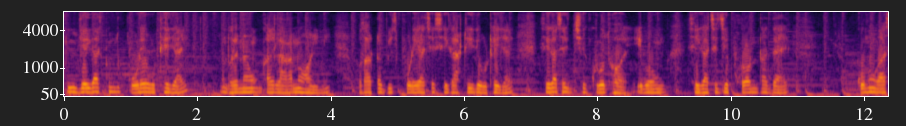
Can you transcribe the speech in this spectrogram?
কিন্তু যেই গাছ কিন্তু পড়ে উঠে যায় ধরে নাও গাছ লাগানো হয়নি, কোথাও একটা বীজ পড়ে আছে, সেই গাছটি যদি উঠে যায়, সেই গাছের যে গ্রোথ হয় এবং সেই গাছের যে ফলনটা দেয়, কোনো গাছ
